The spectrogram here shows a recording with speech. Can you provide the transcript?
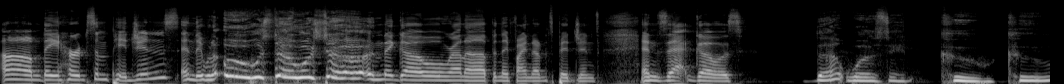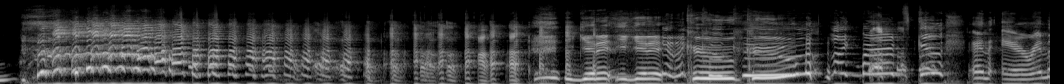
um, they heard some pigeons and they were like, "Oh, what's that? What's that?" And they go run up and they find out it's pigeons. And Zach goes, That wasn't coo coo. You get it? You get it? Cuckoo. like words, Goo. And Aaron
